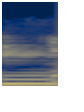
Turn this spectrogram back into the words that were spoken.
you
